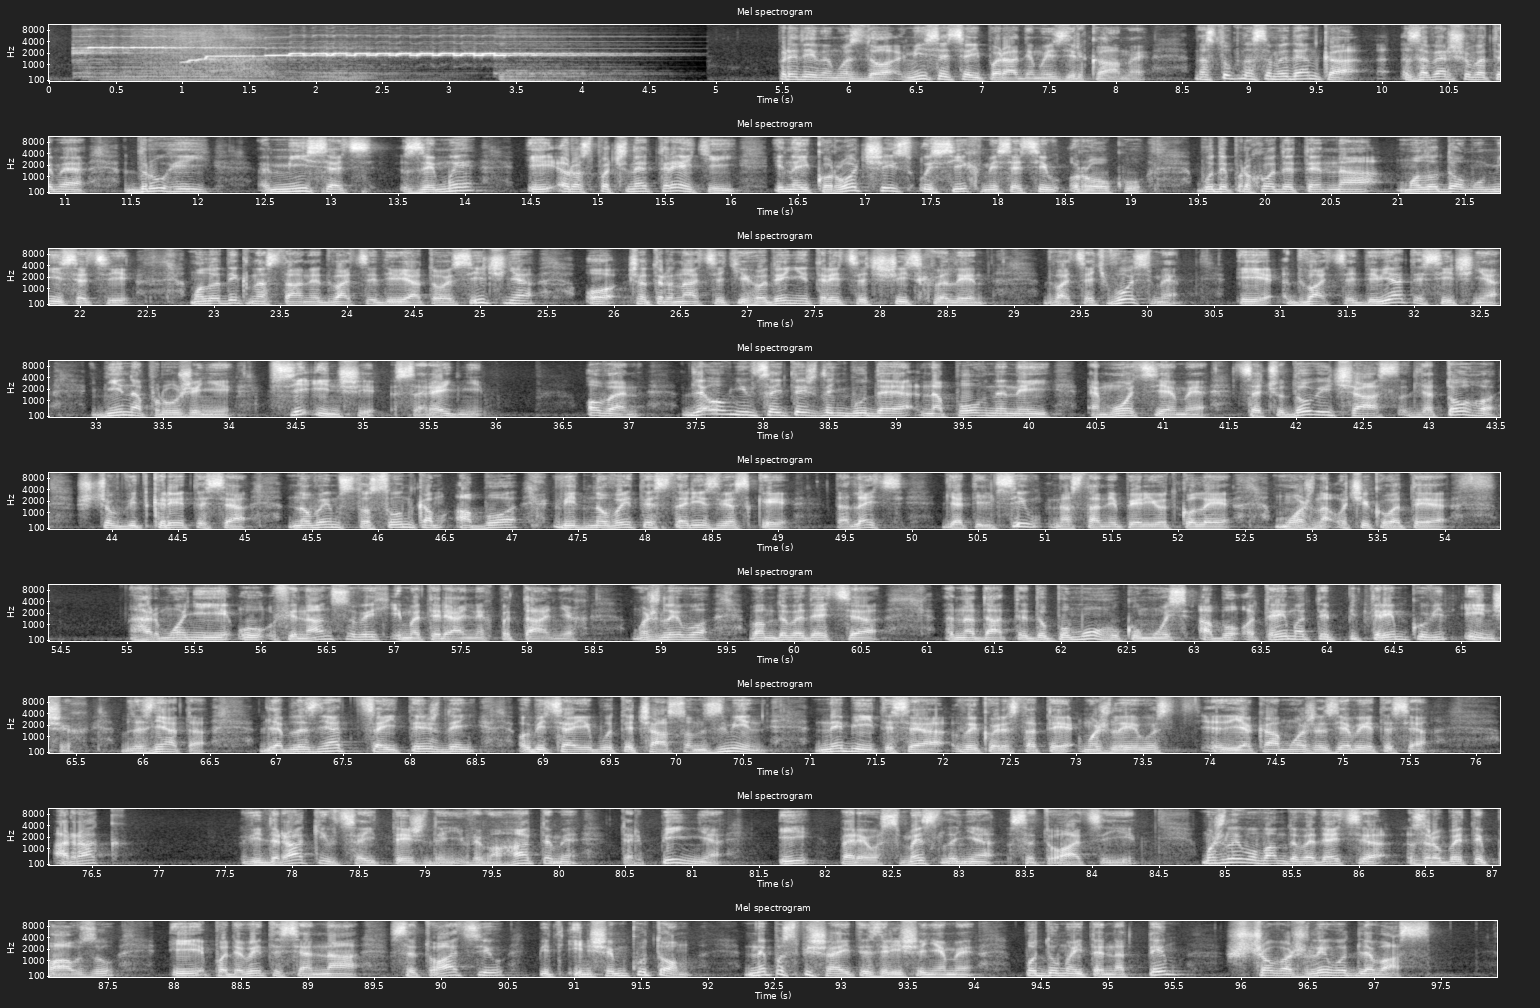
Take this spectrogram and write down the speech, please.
Придивимось до місяця і порадимось зірками. Наступна Семиденка завершуватиме другий місяць зими і розпочне третій і найкоротший з усіх місяців року. Буде проходити на молодому місяці. Молодик настане 29 січня о 14 годині 36 хвилин. 28 і 29 січня дні напружені, всі інші середні. Овен для овнів цей тиждень буде наповнений емоціями. Це чудовий час для того, щоб відкритися новим стосункам або відновити старі зв'язки. Талець для тільців настане період, коли можна очікувати гармонії у фінансових і матеріальних питаннях. Можливо, вам доведеться надати допомогу комусь або отримати підтримку від інших. Близнята для близнят цей тиждень обіцяє бути часом змін. Не бійтеся використати можливість, е, яка може з'явитися. А рак від раків цей тиждень вимагатиме терпіння і переосмислення ситуації. Можливо, вам доведеться зробити паузу і подивитися на ситуацію під іншим кутом. Не поспішайте з рішеннями, подумайте над тим, що важливо для вас.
